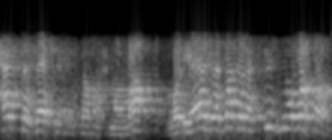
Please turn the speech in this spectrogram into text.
حتى ذات الإسلام رحمه الله ولهذا دخل السجن وخرج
